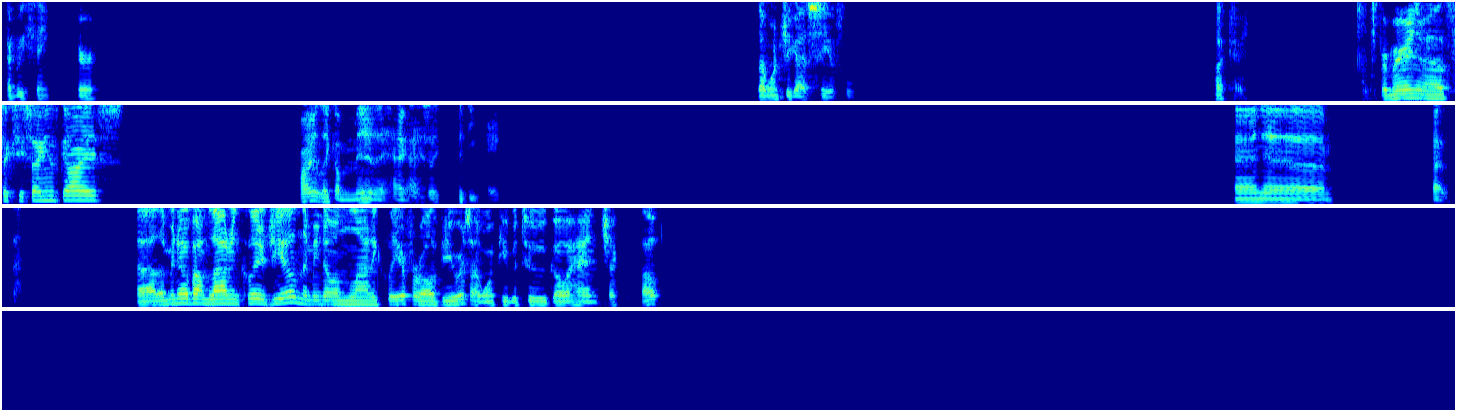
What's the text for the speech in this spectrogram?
everything here. I want you guys to see it full. Okay. It's premiering in about 60 seconds, guys. Probably like a minute and a half. I say 58. And uh, uh, uh, let me know if I'm loud and clear, Gio. Let me know I'm loud and clear for all viewers. I want people to go ahead and check this out.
